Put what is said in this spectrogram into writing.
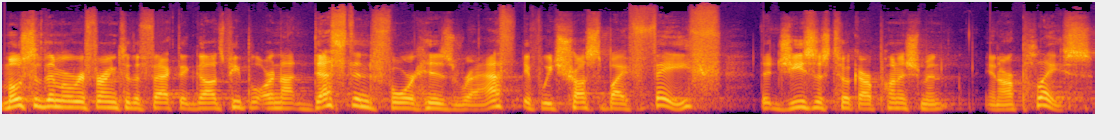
most of them are referring to the fact that God's people are not destined for his wrath if we trust by faith that Jesus took our punishment in our place.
